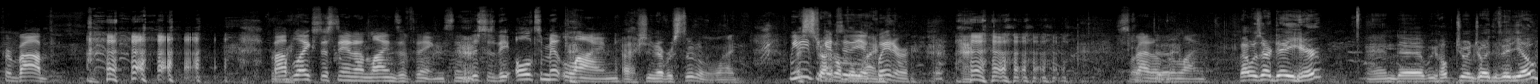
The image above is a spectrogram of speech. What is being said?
For Bob. Bob likes to stand on lines of things, and this is the ultimate line. I actually never stood on the line. We I need to get to the the equator. Straddle uh, the line. That was our day here, and uh, we hope you enjoyed the video.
